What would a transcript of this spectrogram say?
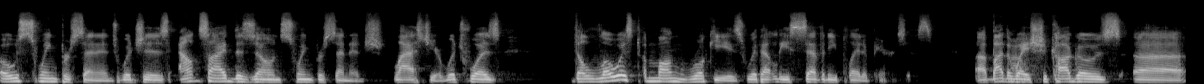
O swing percentage, which is outside the zone swing percentage last year, which was the lowest among rookies with at least 70 plate appearances. Uh, by the wow. way, Chicago's uh,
